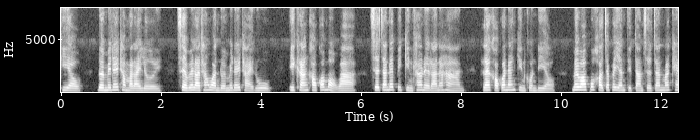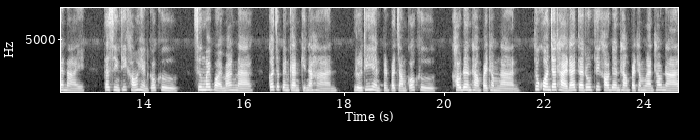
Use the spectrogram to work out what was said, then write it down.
เที่ยว โดยไม่ได้ทำอะไรเลย เสียเวลาทั้งวันโดยไม่ได้ถ่ายรูป อีกครั้งเขาก็บอกว่าเซอร์จันได้ไปกินข้าวในร้านอาหาร และเขาก็นั่งกินคนเดียว ไม่ว่าพวกเขาจะพยายามติดตามเซอร์จันมากแค่ไหน แต่สิ่งที่เขาเห็นก็คือ ซึ่งไม่บ่อยมากนัก ก็จะเป็นการกินอาหาร หรือที่เห็นเป็นประจำก็คือ เขาเดินทางไปทำงาน ทุกคนจะถ่ายได้แต่รูปที่เขาเดินทางไปทำงานเท่านั้น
